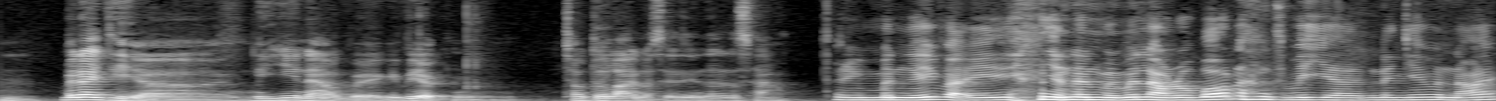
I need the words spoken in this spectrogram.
ừ. bên anh thì uh, nghĩ như nào về cái việc trong tương lai nó sẽ diễn ra ra sao? Thì mình nghĩ vậy, cho nên mình mới làm robot bây giờ nên như mình nói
